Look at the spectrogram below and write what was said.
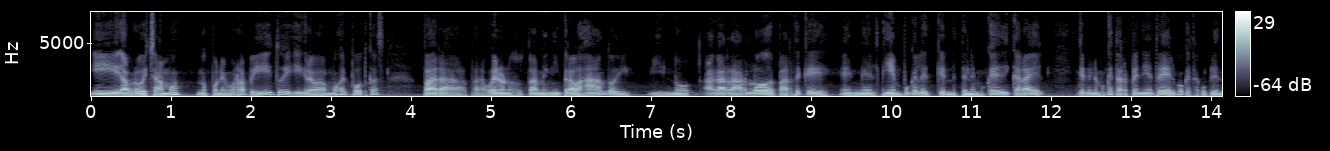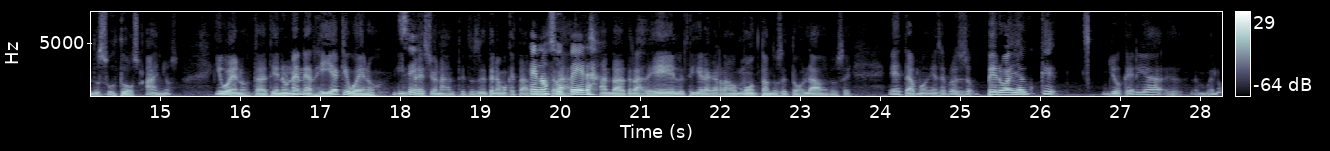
y aprovechamos, nos ponemos rapidito y, y grabamos el podcast para, para, bueno, nosotros también ir trabajando y, y, no agarrarlo de parte que en el tiempo que le, que le tenemos que dedicar a él, que tenemos que estar pendiente de él porque está cumpliendo sus dos años. Y bueno, está, tiene una energía que, bueno, impresionante. Sí. Entonces tenemos que estar... Que nos atrás, supera. Andar atrás de él, el tigre agarrado, montándose de todos lados. Entonces estamos en ese proceso. Pero hay algo que yo quería, bueno,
